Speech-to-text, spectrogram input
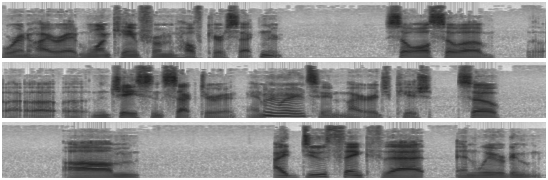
were in higher ed. One came from healthcare sector, so also a, a, a an adjacent sector and Right. in higher education. So, um, I do think that, and we were going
